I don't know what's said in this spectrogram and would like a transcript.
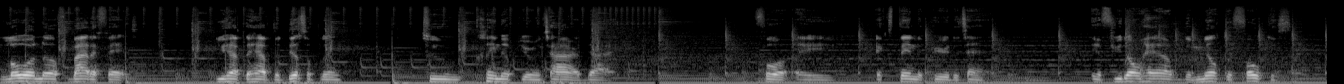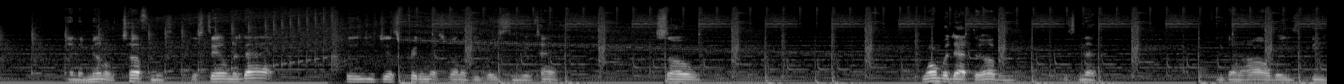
low enough body fat, you have to have the discipline to clean up your entire diet for a extended period of time. If you don't have the mental focus and the mental toughness to stay on the diet, then you're just pretty much gonna be wasting your time. So one without the other is nothing. You're gonna always be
